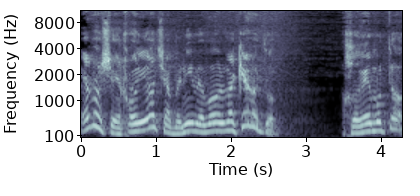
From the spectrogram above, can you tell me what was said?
איפה שיכול להיות שהבנים יבואו לבקר אותו אחרי מותו.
